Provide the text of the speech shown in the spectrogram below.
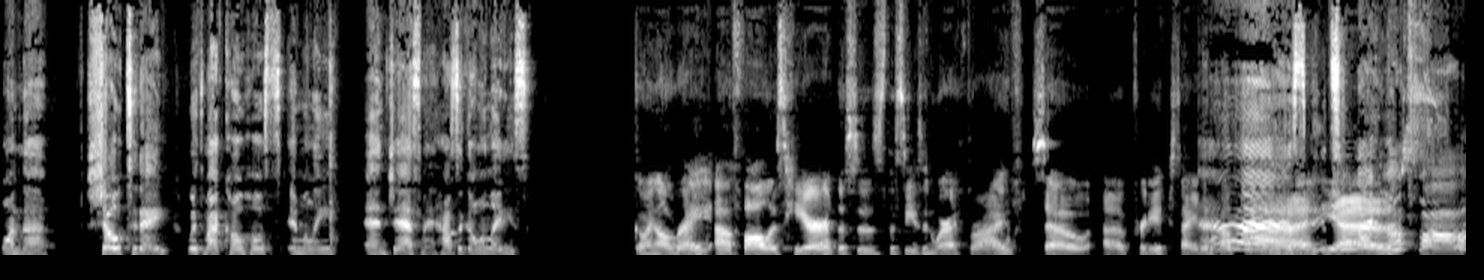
on the show today, with my co hosts Emily and Jasmine. How's it going, ladies? Going all right. Uh, fall is here. This is the season where I thrive. So, uh, pretty excited yes, about that. Me too. I love fall.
